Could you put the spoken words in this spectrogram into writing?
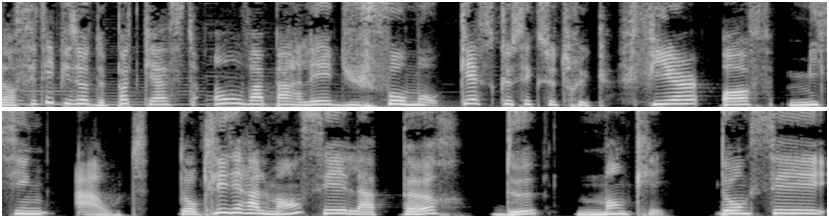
Dans cet épisode de podcast, on va parler du FOMO. Qu'est-ce que c'est que ce truc? Fear of missing out. Donc littéralement, c'est la peur de manquer. Donc c'est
